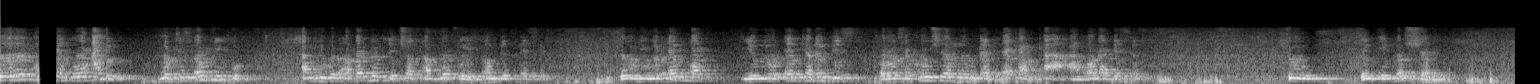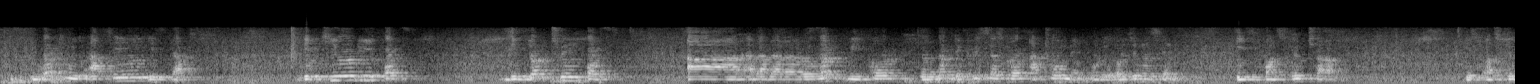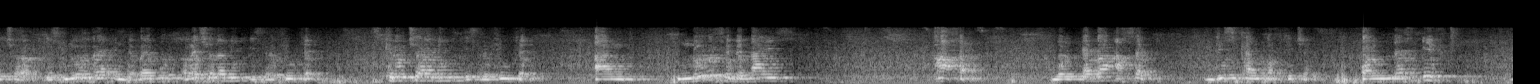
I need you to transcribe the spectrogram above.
or or argue with his own people, and he will abandon the church and go for his own business, or he will end up, you know, entering this Rosicrucian movement, Eckankar, and other business. So, in a nutshell, what we are saying is that the theory of the doctrine of uh, what we call, what the Christians call atonement or the original sin, is unscriptural. Is unscriptural. It's nowhere in the Bible. Rationally, is refuted. Scripturally, is refuted. And no civilized person will ever accept this kind of teaching unless if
